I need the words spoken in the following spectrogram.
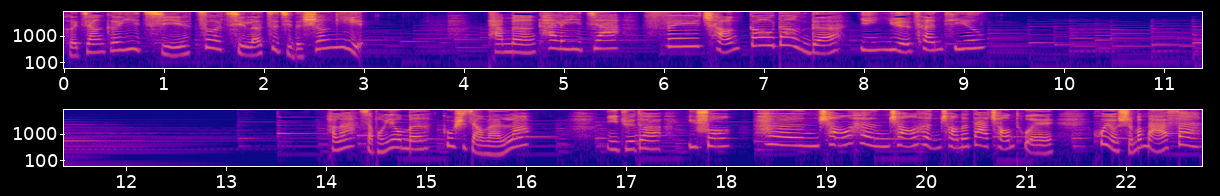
和江哥一起做起了自己的生意。他们开了一家非常高档的音乐餐厅。好啦，小朋友们，故事讲完啦。你觉得一双很长很长很长的大长腿会有什么麻烦，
